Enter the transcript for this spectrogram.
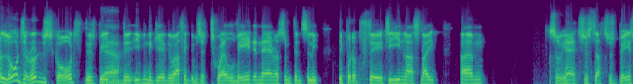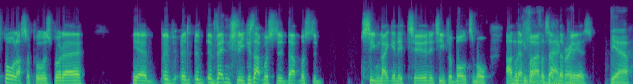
loads of runs scored. There's been Yeah. the, even the game. I think there was a 12-8 in there or something silly. They put up 13 last night. Um, so yeah, it's just that's just baseball, I suppose. But uh, yeah, ev- ev- eventually, because that must have that must have seemed like an eternity for Baltimore and Monkey's their the fans and their players. Yeah.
